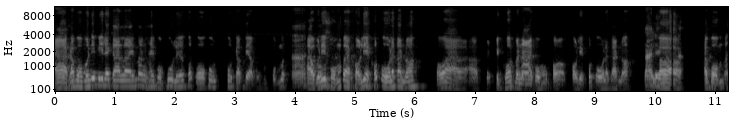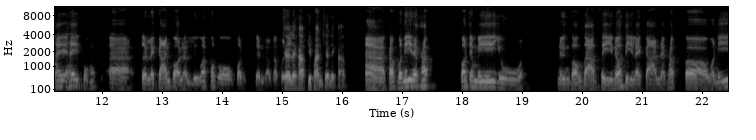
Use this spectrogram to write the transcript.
อ่าครับผมวันนี้มีรายการอะไรมั่งให้ผมพูดเลยโค้ดโอพูดพูดครับเดี๋ยวผมผมอ่าอ่าวันนี้ผมขอเรียกโค้ดโอแล้วกันเนาะเพราะว่าอ่าเป็นเป็นโค้ดมานานผมขอขอเรียกโค้ดโอแล้วกันเนาะ ได้เลยก็ครับครับผมให้ให้ผมอ่าเกิดรายการก่อนแล้วหรือว่าโค้ดโอก่อนเกินก่อนครับวันเชิญนี้ เลยครับพี่พันธ์เชิญเลยครับ อ่าครับวันนี้นะครับ ก็จะมีอยู่หนึ่งสองสามสี่เนาะสี่รายการนะครับ ก็วันนี้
